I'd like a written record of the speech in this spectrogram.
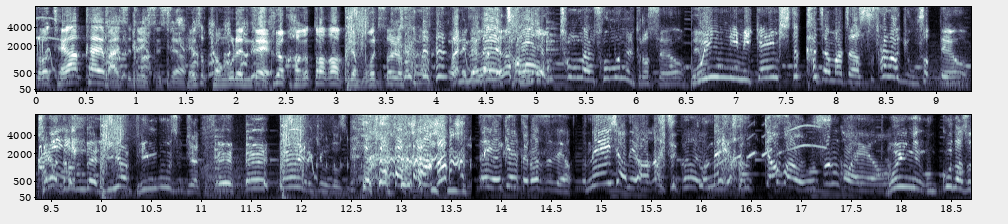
저 제약하게 말씀드릴 수 있어요 계속 경고를 했는데 그냥 가다가 그냥 뭐가 썰렸어요 아니 내가- 근데 내가 저 굉장히- 엄청난 소문을 들었어요 모잉님이 게임 시작하자마자 수상하게 웃었대요 제가 들었는데 리얼 빙구 웃음 진짜 이렇게 웃었어. 내 얘기를 들어주세요. 도네이션이 와가지고 도네가 웃겨서 웃은 거예요. 모잉님 웃고 나서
